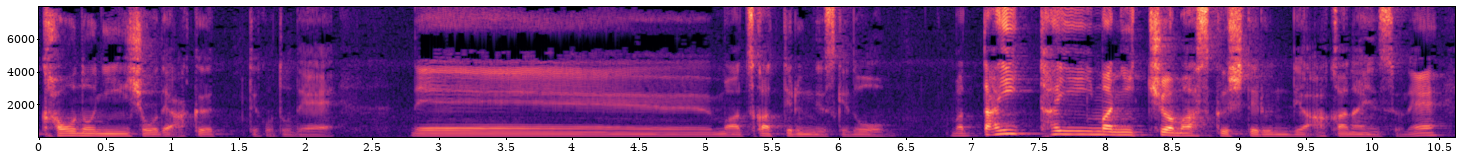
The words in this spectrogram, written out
顔の認証で開くってことで、で、まあ使ってるんですけど、まあ大体今日中はマスクしてるんで開かないんですよね。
